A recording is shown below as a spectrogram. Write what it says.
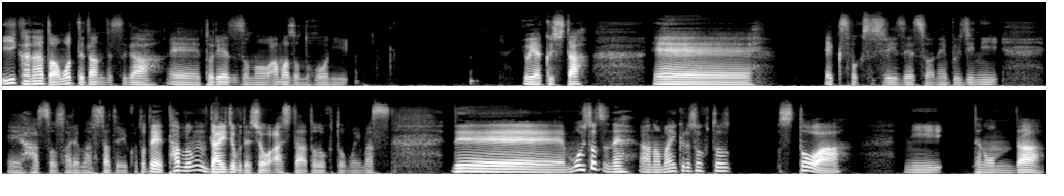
ういいかなとは思ってたんですが、えー、とりあえずその Amazon の方に予約した、えー、Xbox シリーズ S はね、無事に、えー、発送されましたということで、多分大丈夫でしょう。明日届くと思います。で、もう一つね、あの、マイクロソフトストアに頼んだ、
